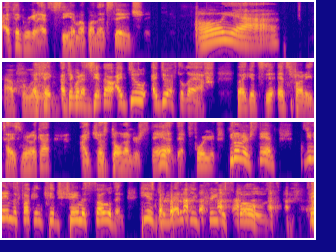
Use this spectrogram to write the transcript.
I think we're gonna have to see him up on that stage. Oh yeah. Absolutely. I think I think we're gonna have to see it now. I do I do have to laugh. Like it's it's funny, Tyson. You're like I I just don't understand that four years. You don't understand. You name the fucking kid Seamus Sullivan. He is genetically predisposed to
